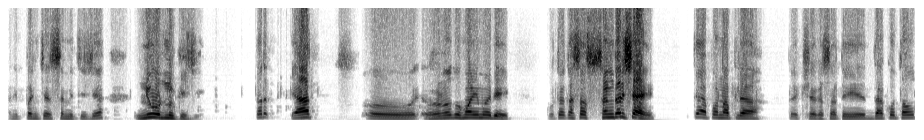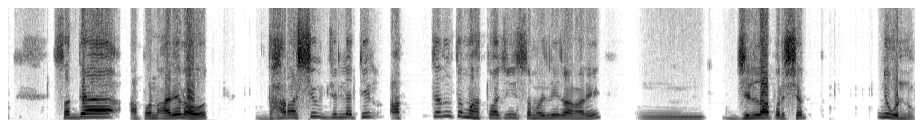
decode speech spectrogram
आणि पंचायत समितीच्या निवडणुकीची. तर यात रणधुमाळीमध्ये कुठं कसा संघर्ष आहे ते आपण आपल्या प्रेक्षकासाठी दाखवत आहोत. सध्या आपण आलेलो आहोत धाराशिव जिल्ह्यातील अत्यंत महत्वाची समजली जाणारी जिल्हा परिषद निवडणूक.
